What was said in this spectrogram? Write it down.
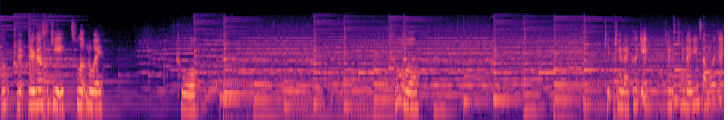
Oh, there, there goes the key. It's floating away. Cool. Cool. Can, can I click it? Can, can I do something with it?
